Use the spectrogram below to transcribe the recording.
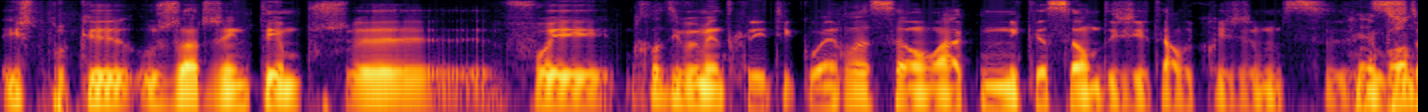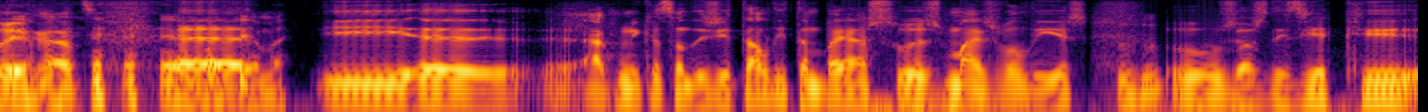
Isto porque o Jorge, em tempos, eh, foi relativamente crítico em relação à comunicação digital, e corrija-me se, é se estou tema. errado. é um bom eh, tema. E uh, à comunicação digital e também às suas mais-valias. Uhum. O Jorge dizia que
